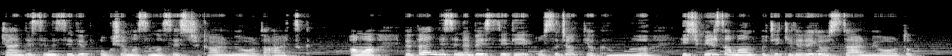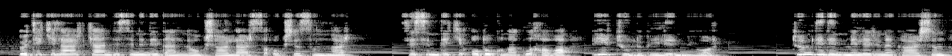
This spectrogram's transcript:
kendisini sevip okşamasına ses çıkarmıyordu artık. Ama efendisine beslediği o sıcak yakınlığı hiçbir zaman ötekilere göstermiyordu. Ötekiler kendisini nedenle okşarlarsa okşasınlar, sesindeki o dokunaklı hava bir türlü belirmiyor, tüm didinmelerine karşın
